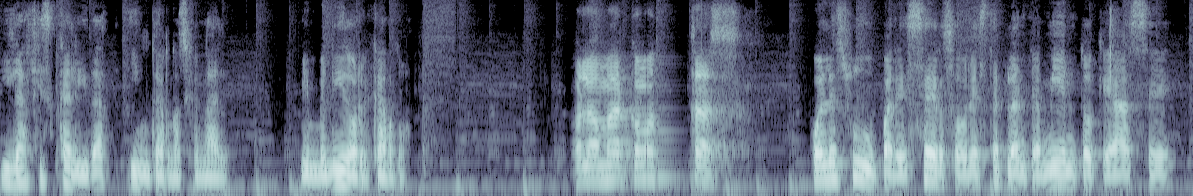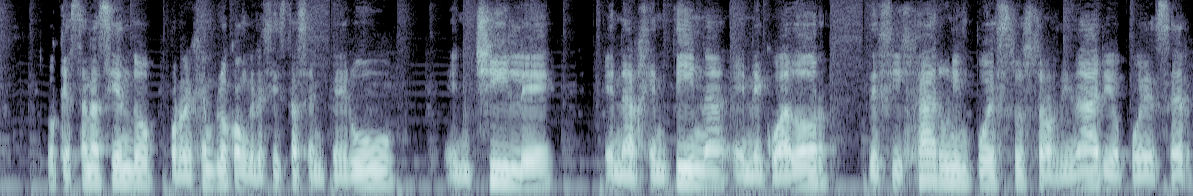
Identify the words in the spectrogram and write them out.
y la fiscalidad internacional. Bienvenido, Ricardo. Hola, Omar, ¿cómo estás? ¿Cuál es su parecer sobre este planteamiento que hace, lo que están haciendo, por ejemplo, congresistas en Perú, en Chile, en Argentina, en Ecuador, de fijar un impuesto extraordinario, puede ser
